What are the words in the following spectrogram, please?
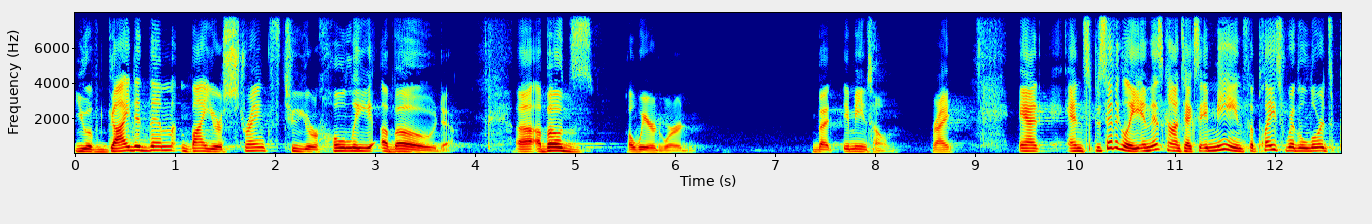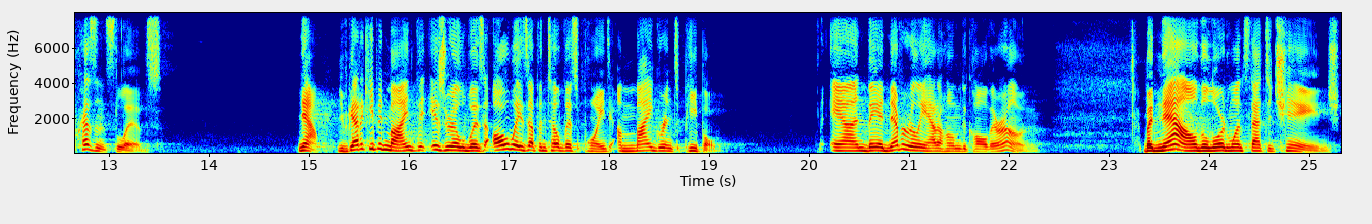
You have guided them by your strength to your holy abode. Uh, abode's a weird word, but it means home, right? And, and specifically, in this context, it means the place where the Lord's presence lives. Now, you've got to keep in mind that Israel was always, up until this point, a migrant people. And they had never really had a home to call their own. But now the Lord wants that to change.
